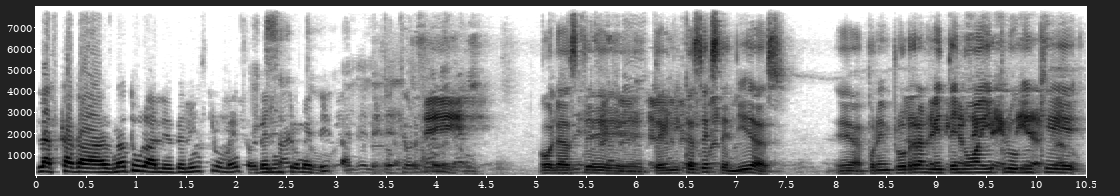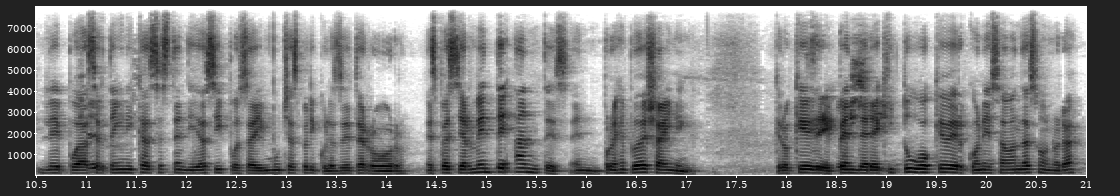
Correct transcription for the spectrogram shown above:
las cagadas naturales del instrumento, del Exacto, instrumentista. El, el. O las de técnicas extendidas. Eh, por ejemplo, realmente no hay plugin que le pueda hacer técnicas extendidas y pues hay muchas películas de terror, especialmente antes, en, por ejemplo, The Shining. Creo que Penderecki tuvo que ver con esa banda sonora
